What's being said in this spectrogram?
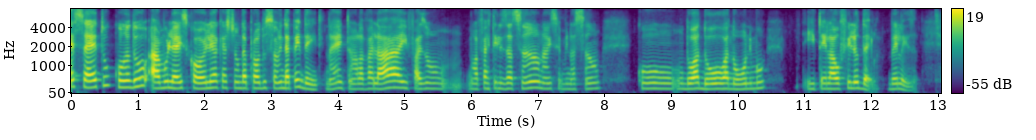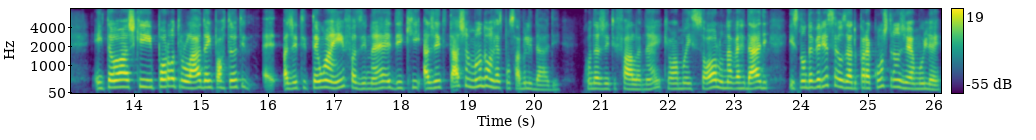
exceto quando a mulher escolhe a questão da produção independente, né? Então ela vai lá e faz um, uma fertilização, uma inseminação com um doador anônimo e tem lá o filho dela, beleza. Então eu acho que por outro lado é importante é, a gente ter uma ênfase, né, de que a gente está chamando uma responsabilidade quando a gente fala, né, que é uma mãe solo, na verdade, isso não deveria ser usado para constranger a mulher,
